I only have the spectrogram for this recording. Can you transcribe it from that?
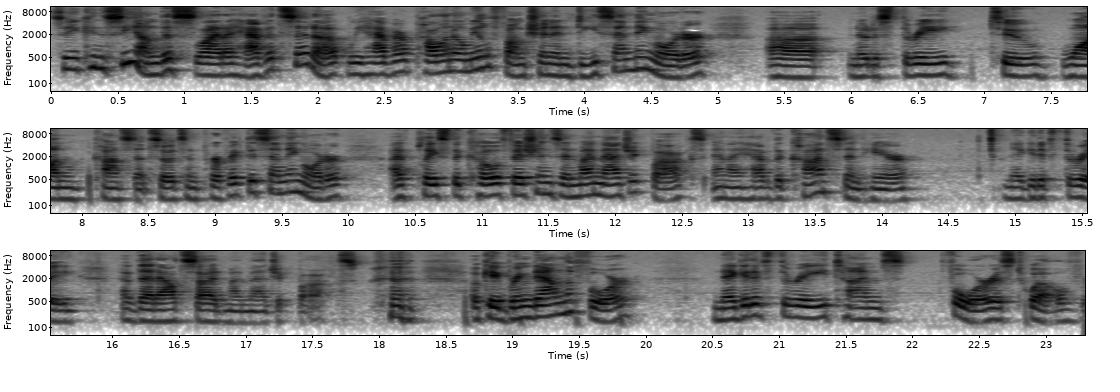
So you can see on this slide I have it set up. We have our polynomial function in descending order. Uh, notice 3, 2, 1 constant. So it's in perfect descending order. I've placed the coefficients in my magic box and I have the constant here, negative 3, have that outside my magic box. okay, bring down the 4. Negative 3 times 4 is 12,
